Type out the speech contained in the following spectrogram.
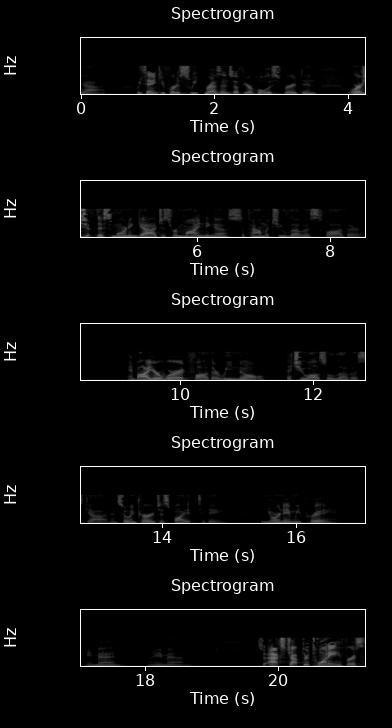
God. We thank you for the sweet presence of your Holy Spirit and worship this morning, God, just reminding us of how much you love us, Father. And by your word, Father, we know that you also love us, God. And so encourage us by it today. In your name we pray. Amen amen. So, Acts chapter 20, verse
